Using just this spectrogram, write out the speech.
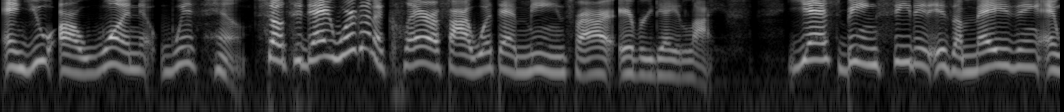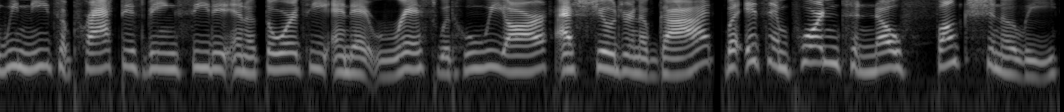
and you are one with Him. So today we're going to clarify what that means for our everyday life. Yes, being seated is amazing, and we need to practice being seated in authority and at rest with who we are as children of God. But it's important to know functionally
